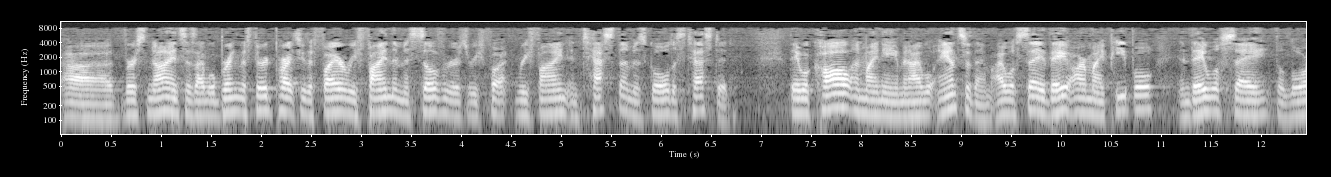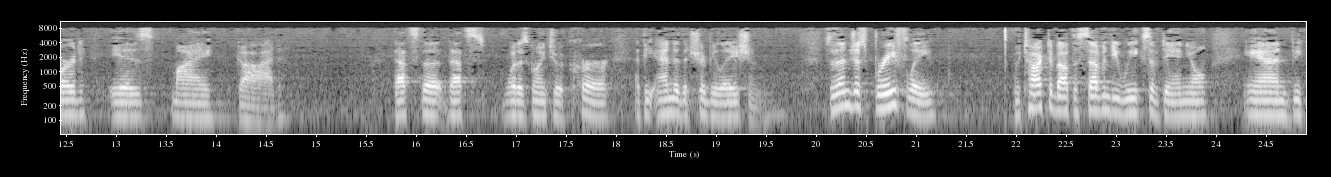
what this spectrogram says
uh, verse 9 says, I will bring the third part through the fire, refine them as silver is refi- refined, and test them as gold is tested. They will call on my name, and I will answer them. I will say, They are my people, and they will say, The Lord is my God. That's, the, that's what is going to occur at the end of the tribulation. So, then, just briefly, we talked about the 70 weeks of Daniel, and be-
